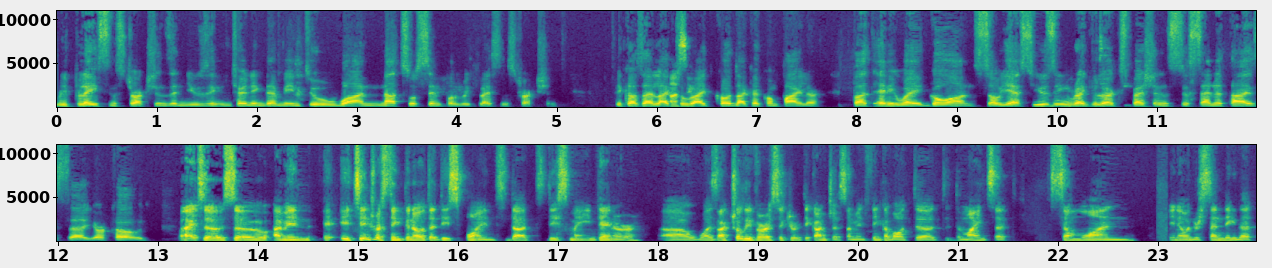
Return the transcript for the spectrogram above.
replace instructions and using turning them into one not so simple replace instruction because I like to write code like a compiler. But anyway, go on. So yes, using regular expressions to sanitize uh, your code. Right. So so I mean, it's interesting to note at this point that this maintainer uh, was actually very security conscious. I mean, think about the the mindset. Someone you know understanding that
